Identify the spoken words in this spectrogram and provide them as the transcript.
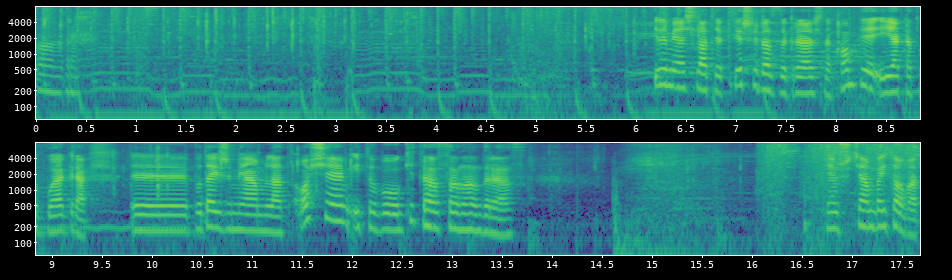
Dobra. Ile miałaś lat, jak pierwszy raz zagrałaś na kompie i jaka to była gra? Yy, bodajże miałam lat 8 i to było GTA San Andreas. Ja już chciałam bejtować.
